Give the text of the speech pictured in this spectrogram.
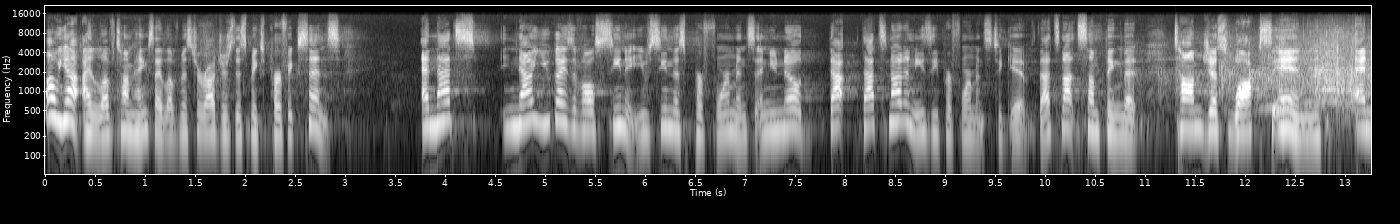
"Oh yeah, I love Tom Hanks, I love Mr. Rogers. This makes perfect sense," and that's now you guys have all seen it. You've seen this performance, and you know that that's not an easy performance to give. That's not something that Tom just walks in and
